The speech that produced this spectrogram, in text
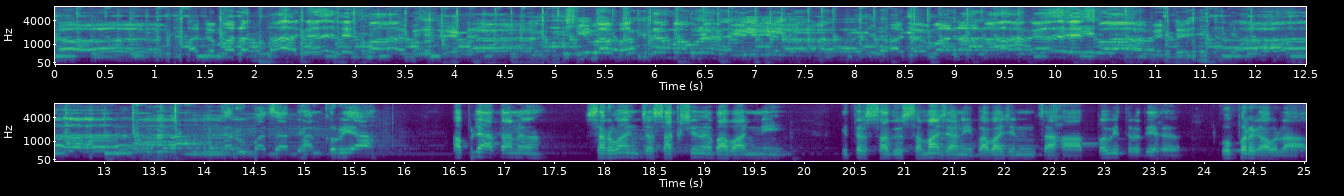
आज मला लागले स्वामी शिव भक्त मौन आज मला लागले स्वामी या ध्यान करूया. आपल्या हातानं सर्वांच्या साक्षीनं बाबांनी इतर साधू समाजाने बाबाजींचा हा पवित्र देह कोपरगावला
